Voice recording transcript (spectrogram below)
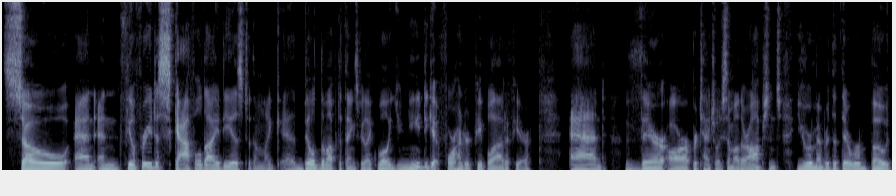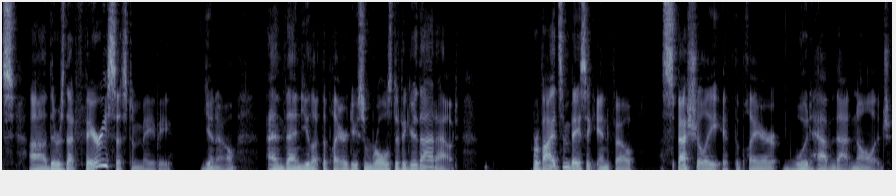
so and and feel free to scaffold ideas to them, like uh, build them up to things. Be like, well, you need to get 400 people out of here, and there are potentially some other options. You remember that there were boats. Uh, there's that ferry system, maybe you know, and then you let the player do some rolls to figure that out. Provide some basic info especially if the player would have that knowledge.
